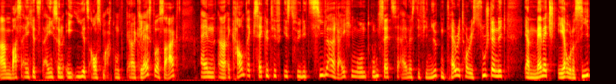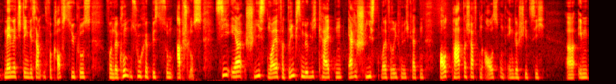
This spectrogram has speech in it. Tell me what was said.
ähm, was eigentlich jetzt eigentlich so ein AI jetzt ausmacht. Und äh, Glassdoor sagt, ein äh, Account Executive ist für die Zielerreichung und Umsätze eines definierten Territories zuständig. Er managt, er oder sie managt den gesamten Verkaufszyklus von der Kundensuche bis zum Abschluss. Sie, er schließt neue Vertriebsmöglichkeiten, erschließt neue Vertriebsmöglichkeiten, baut Partnerschaften aus und engagiert sich äh, im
